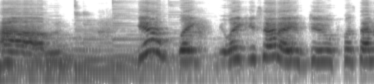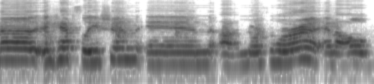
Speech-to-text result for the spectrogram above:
Um, yeah, like like you said, I do placenta encapsulation in uh, North Aurora and all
